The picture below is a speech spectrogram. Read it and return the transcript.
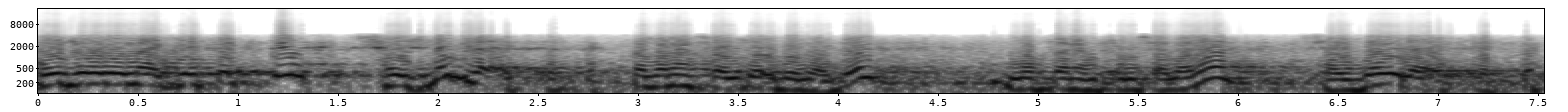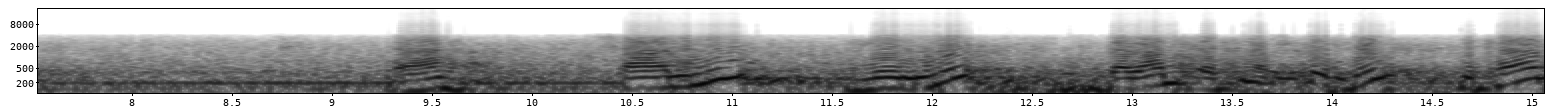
huzuruna getirtti, secde bile ettirdi. O zaman secde edilirdi, muhterem kimselere secde bile ettirdi. Ya, salimin zulmü devam etmez. Bir gün biter,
